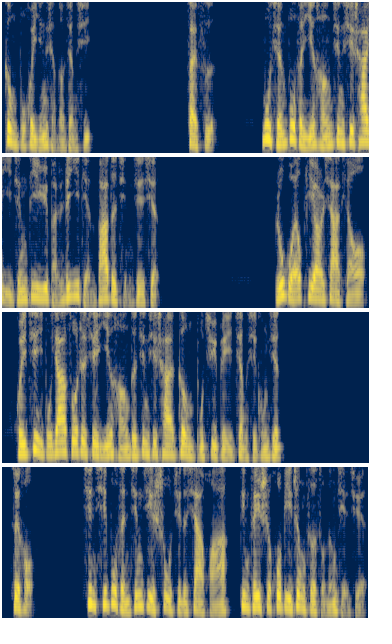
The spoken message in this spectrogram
更不会影响到降息。再次，目前部分银行净息差已经低于百分之一点八的警戒线，如果 LPR 下调，会进一步压缩这些银行的净息差，更不具备降息空间。最后。近期部分经济数据的下滑，并非是货币政策所能解决。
